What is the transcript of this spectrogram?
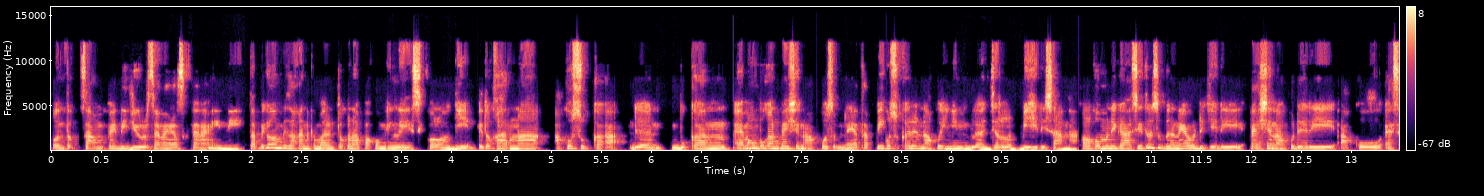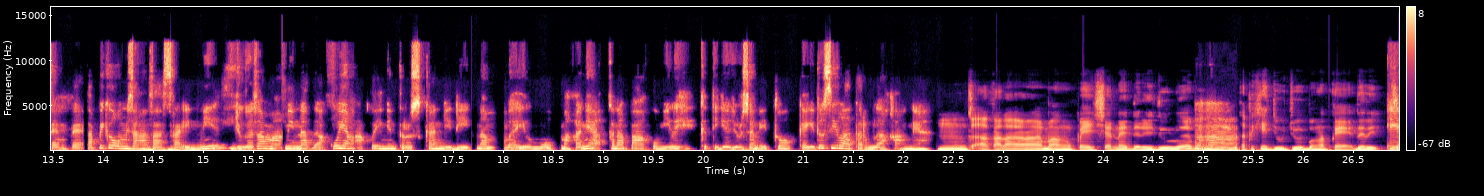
untuk sampai di jurusan yang sekarang ini. Tapi kalau misalkan kemarin tuh kenapa aku milih psikologi itu karena aku suka dan bukan emang bukan passion aku sebenarnya tapi aku suka dan aku ingin belajar lebih di sana. Kalau komunikasi itu sebenarnya udah jadi passion aku dari aku SMP. Tapi kalau misalkan sastra ini juga sama minat aku yang aku ingin teruskan jadi nambah ilmu. Makanya kenapa aku milih ketiga jurusan itu. Kayak gitu sih latar belakangnya. Hmm, ka- karena emang passion ya dari dulu emang. Mm-mm. Tapi kayak jauh-jauh banget kayak dari Iya sih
